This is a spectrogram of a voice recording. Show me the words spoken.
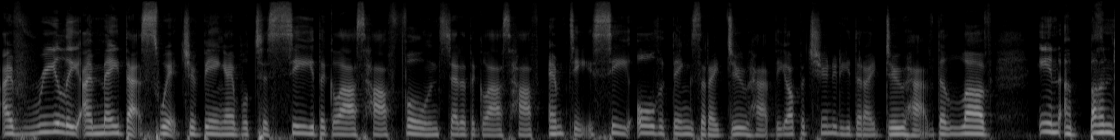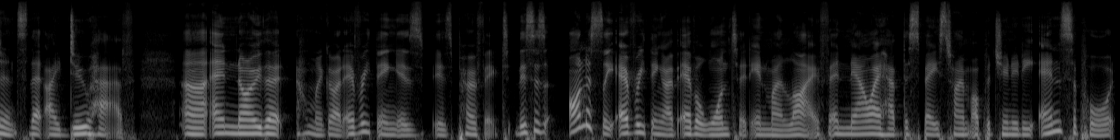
I've really I made that switch of being able to see the glass half full instead of the glass half empty. See all the things that I do have, the opportunity that I do have, the love in abundance that I do have. Uh, and know that oh my god everything is is perfect. This is honestly everything i've ever wanted in my life. And now i have the space time opportunity and support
